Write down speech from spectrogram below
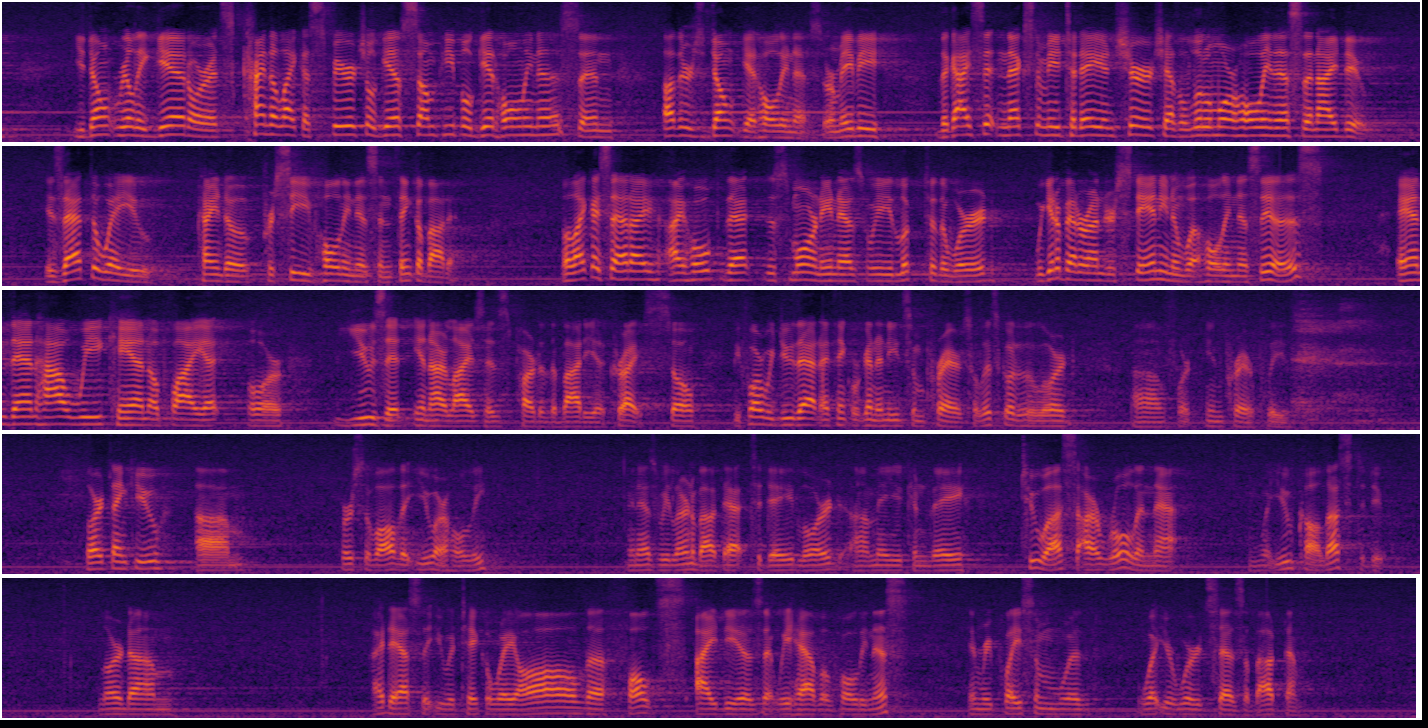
you don't really get, or it's kind of like a spiritual gift. Some people get holiness and others don't get holiness. Or maybe the guy sitting next to me today in church has a little more holiness than I do. Is that the way you kind of perceive holiness and think about it? Well, like I said, I, I hope that this morning, as we look to the Word, we get a better understanding of what holiness is, and then how we can apply it or use it in our lives as part of the body of Christ. So, before we do that, I think we're going to need some prayer. So, let's go to the Lord uh, for in prayer, please. Lord, thank you, um, first of all, that you are holy. And as we learn about that today, Lord, uh, may you convey to us our role in that and what you've called us to do. Lord, um, I'd ask that you would take away all the false ideas that we have of holiness and replace them with what your word says about them.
